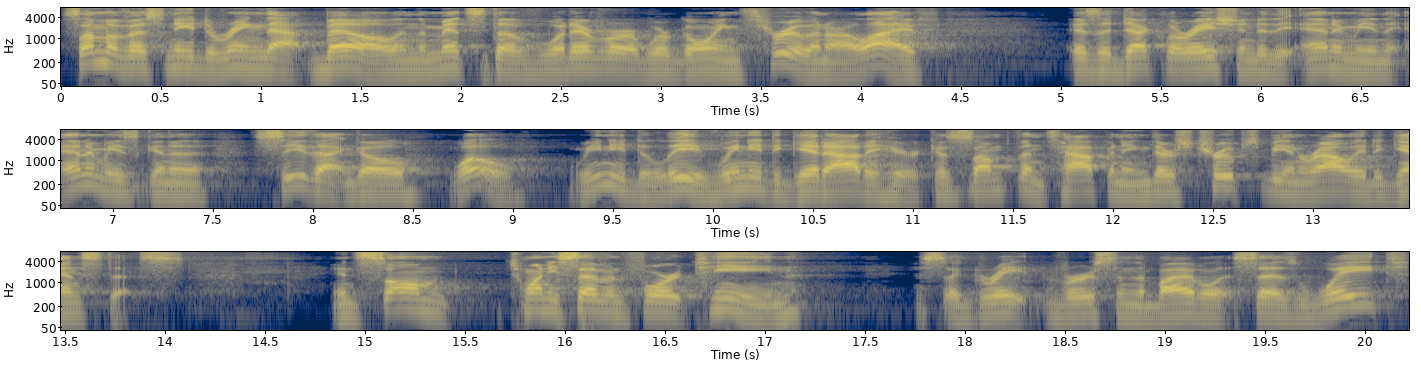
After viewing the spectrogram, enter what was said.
some of us need to ring that bell in the midst of whatever we're going through in our life is a declaration to the enemy. And the enemy is going to see that and go, whoa, we need to leave. We need to get out of here because something's happening. There's troops being rallied against us. In Psalm 27 14, this is a great verse in the Bible. It says, Wait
